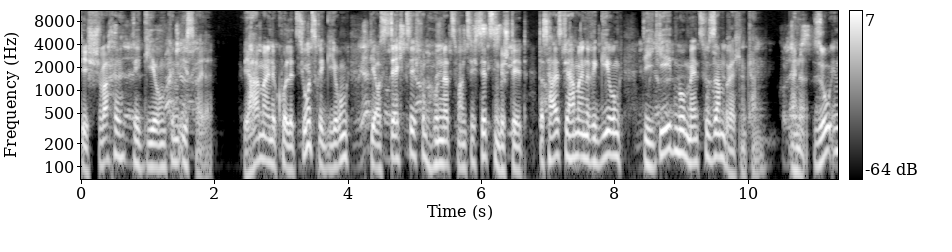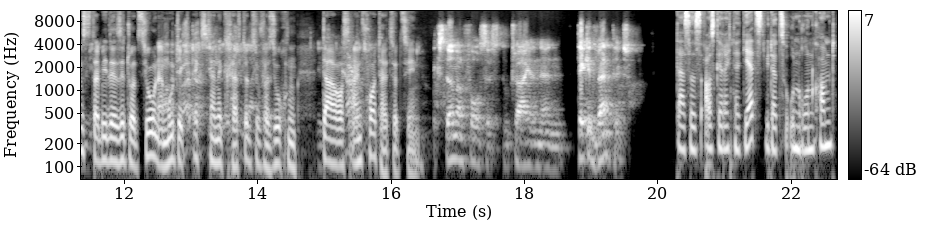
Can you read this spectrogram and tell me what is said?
die schwache Regierung in Israel. Wir haben eine Koalitionsregierung, die aus 60 von 120 Sitzen besteht. Das heißt, wir haben eine Regierung, die jeden Moment zusammenbrechen kann. Eine so instabile Situation ermutigt externe Kräfte zu versuchen, daraus einen Vorteil zu ziehen. Dass es ausgerechnet jetzt wieder zu Unruhen kommt,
